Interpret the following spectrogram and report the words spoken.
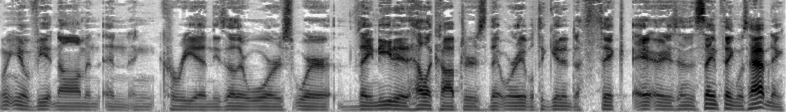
when you know Vietnam and, and, and Korea and these other wars where they needed helicopters that were able to get into thick areas, and the same thing was happening.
